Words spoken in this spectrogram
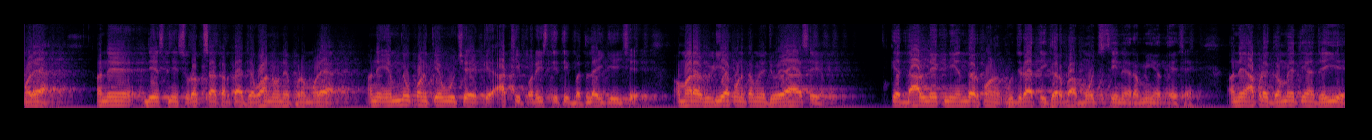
મળ્યા અને દેશની સુરક્ષા કરતા જવાનોને પણ મળ્યા. અને એમનું પણ કહેવું છે કે આખી પરિસ્થિતિ બદલાઈ ગઈ છે. અમારા વિડીયા પણ તમે જોયા હશે કે દાલ લેકની અંદર પણ ગુજરાતી ગરબા મોજથીને રમી શકે છે. અને આપણે ગમે ત્યાં જઈએ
